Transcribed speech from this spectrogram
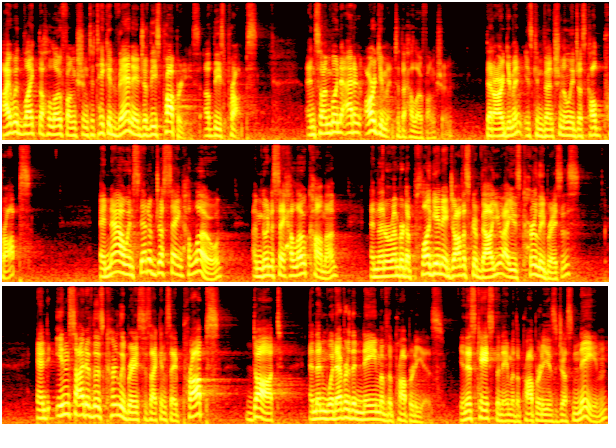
I would like the hello function to take advantage of these properties, of these props. And so I'm going to add an argument to the hello function. That argument is conventionally just called props. And now, instead of just saying hello, I'm going to say hello, comma, and then remember to plug in a JavaScript value. I use curly braces. And inside of those curly braces, I can say props dot, and then whatever the name of the property is. In this case, the name of the property is just name.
